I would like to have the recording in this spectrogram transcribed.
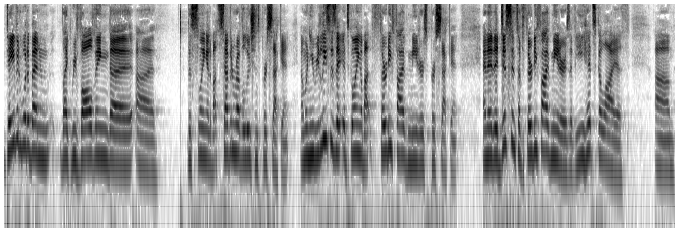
David would have been like revolving the uh, the sling at about seven revolutions per second. And when he releases it, it's going about 35 meters per second. And at a distance of 35 meters, if he hits Goliath, um,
